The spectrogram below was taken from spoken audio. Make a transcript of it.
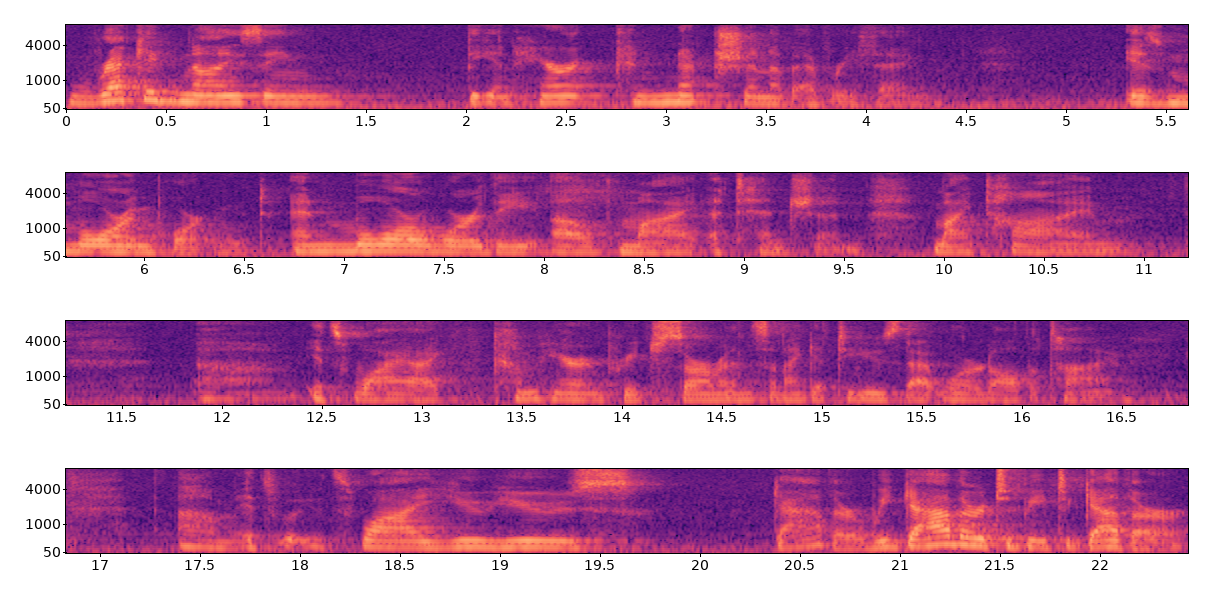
recognizing the inherent connection of everything is more important and more worthy of my attention, my time. Um, it's why I come here and preach sermons, and I get to use that word all the time. Um, it's, it's why you use gather. We gather to be together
